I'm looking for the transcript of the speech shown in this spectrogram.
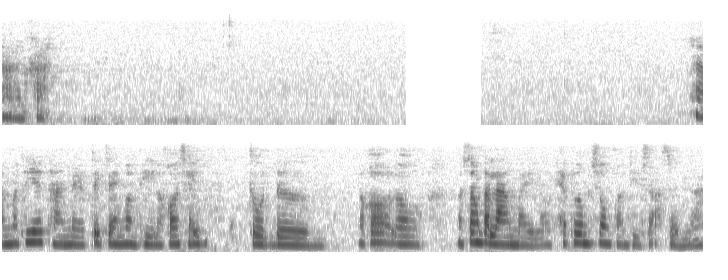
ฐานค่ะ หามัธยฐานแบบแจกแจงก่อนทีแล้วก็ใช้โจทย์เดิม แล้วก็เรามาสร้างตารางใหม่แล้วแค่เพิ่มช่วงความถี่สะสมนะ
